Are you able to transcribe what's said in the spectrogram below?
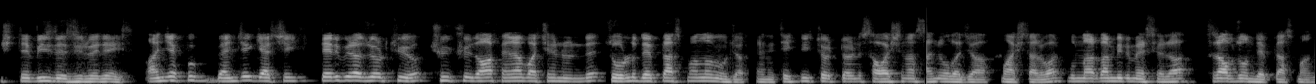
işte biz de zirvedeyiz. Ancak bu bence gerçeklikleri biraz örtüyor. Çünkü daha Fenerbahçe'nin önünde zorlu deplasmanlar olacak. Yani teknik direktörlü savaşına sahne olacağı maçlar var. Bunlardan biri mesela Trabzon deplasmanı.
